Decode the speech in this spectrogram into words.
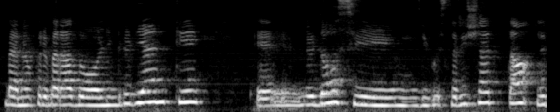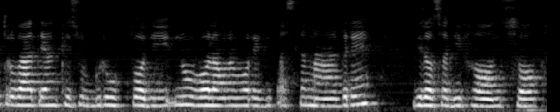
Bene, ho preparato gli ingredienti e le dosi di questa ricetta le trovate anche sul gruppo di Nuvola un amore di pasta madre di Rosa Di Fonso.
